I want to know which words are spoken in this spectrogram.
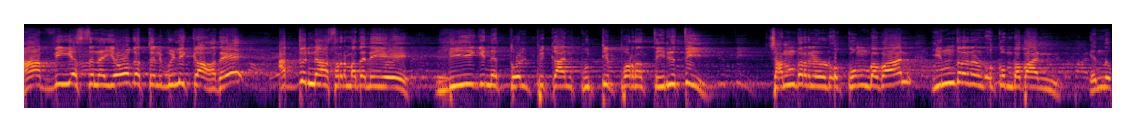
ആ വി എസിനെ യോഗത്തിൽ വിളിക്കാതെ അബ്ദുൽ നാസർ മദനിയെ ലീഗിനെ തോൽപ്പിക്കാൻ കുറ്റിപ്പുറത്തിരുത്തി ചന്ദ്രനോട് കുംഭവാൻ ഇന്ദ്രനോട് കുംഭവാൻ എന്ന്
